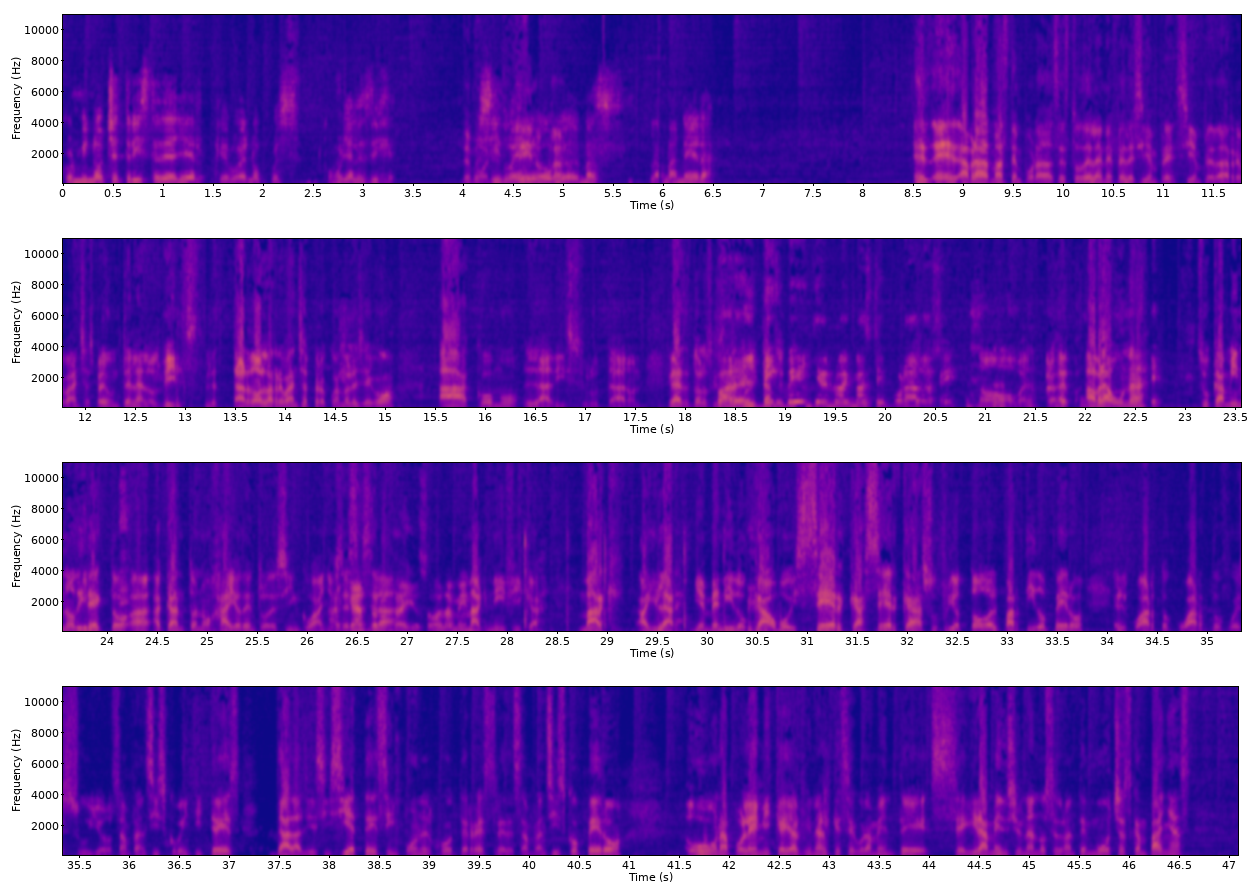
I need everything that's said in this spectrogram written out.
con mi noche triste de ayer, que bueno, pues como ya les dije, pues sí duele, obvio, además la manera habrá más temporadas. Esto de la NFL siempre, siempre da revanchas. Pregúntenle a los Bills. Les tardó la revancha, pero cuando les llegó, a cómo la disfrutaron. Gracias a todos los que Para el Big Ben ya no hay más temporadas, ¿eh? No, bueno. Eh, habrá una. Su camino directo a, Canton, Ohio, dentro de cinco años. A Canton, Ohio, solamente. Magnífica. Mark Aguilar, bienvenido. Cowboy cerca, cerca, sufrió todo el partido, pero el cuarto cuarto fue suyo. San Francisco 23, Dallas 17, se impone el juego terrestre de San Francisco, pero hubo una polémica ahí al final que seguramente seguirá mencionándose durante muchas campañas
